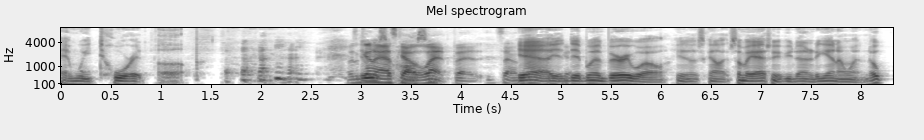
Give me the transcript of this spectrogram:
And we tore it up. I was going to ask how it went, but it sounds Yeah, like it did went very well. You know, it's kind of like somebody asked me if you've done it again. I went, nope.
